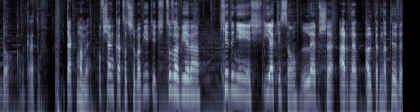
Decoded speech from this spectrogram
do konkretów. I tak mamy owsianka, co trzeba wiedzieć, co zawiera, kiedy nie jeść i jakie są lepsze alternatywy.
